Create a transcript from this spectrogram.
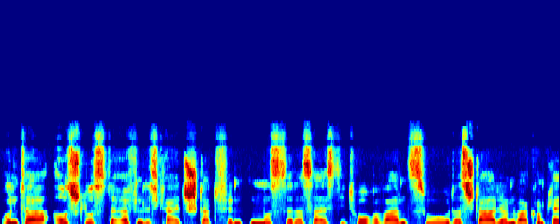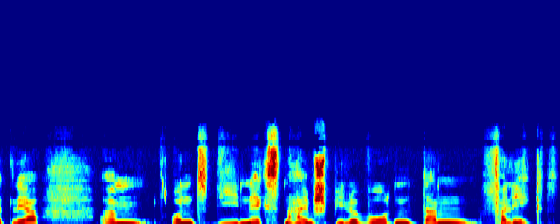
unter Ausschluss der Öffentlichkeit stattfinden musste. Das heißt, die Tore waren zu, das Stadion war komplett leer und die nächsten Heimspiele wurden dann verlegt,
